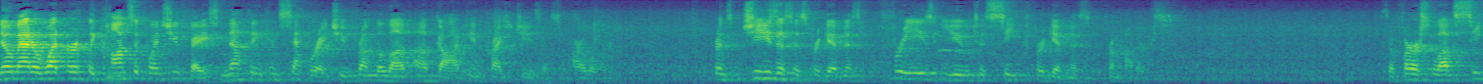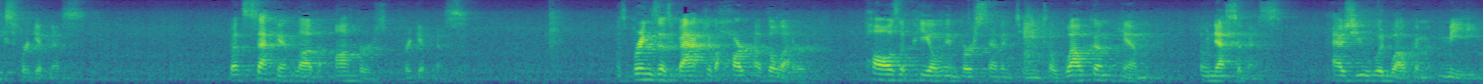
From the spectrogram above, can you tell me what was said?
No matter what earthly consequence you face, nothing can separate you from the love of God in Christ Jesus our Lord. Friends, Jesus' forgiveness frees you to seek forgiveness from others. So, first, love seeks forgiveness. But second, love offers forgiveness. This brings us back to the heart of the letter Paul's appeal in verse 17 to welcome him, Onesimus, as you would welcome me,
